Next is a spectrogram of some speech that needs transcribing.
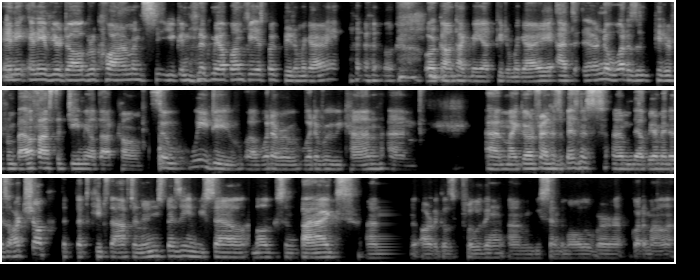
any any of your dog requirements, you can look me up on Facebook, Peter McGarry, or contact me at Peter McGarry at I don't know what is it, Peter from Belfast at gmail.com. So we do uh, whatever whatever we can. And um, my girlfriend has a business, um, the Elvira Mendez art shop that, that keeps the afternoons busy. And we sell mugs and bags and articles of clothing. Um, we send them all over Guatemala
